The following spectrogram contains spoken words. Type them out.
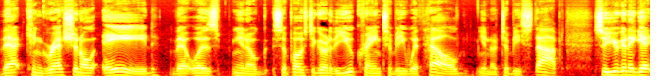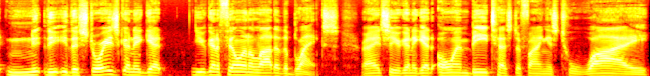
that congressional aid that was you know supposed to go to the ukraine to be withheld you know to be stopped. So you're going to get the, the story is going to get you're going to fill in a lot of the blanks, right? So you're going to get OMB testifying as to why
